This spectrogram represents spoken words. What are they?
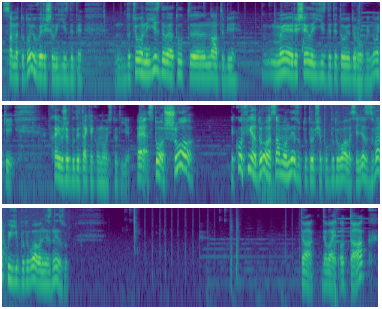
саме тудою вирішили їздити. До цього не їздили, а тут е, на тобі. Ми вирішили їздити тою дорогою. Ну окей. Хай вже буде так, як воно ось тут є. Е, сто, що? Якого фіга дорога з самого низу тут взагалі побудувалася? Я зверху її будував, а не знизу. Так, давай, отак.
